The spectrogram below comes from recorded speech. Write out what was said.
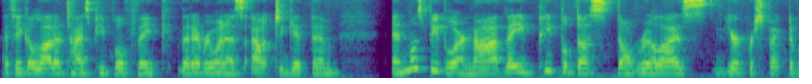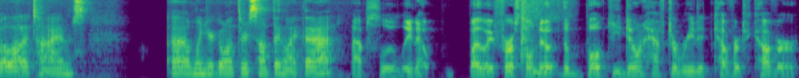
I think a lot of times people think that everyone is out to get them, and most people are not. They people just don't realize your perspective a lot of times uh, when you're going through something like that. Absolutely. Now, by the way, first I'll note the book you don't have to read it cover to cover.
